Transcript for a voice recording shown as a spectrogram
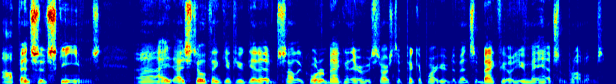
offensive schemes. Uh, I, I still think if you get a solid quarterback in there who starts to pick apart your defensive backfield, you may have some problems.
